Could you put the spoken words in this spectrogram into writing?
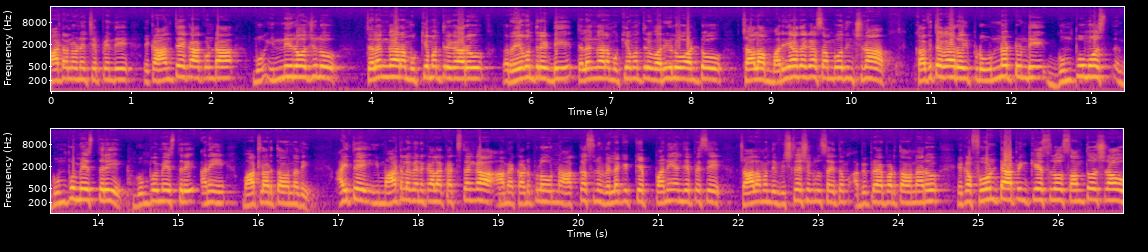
మాటలోనే చెప్పింది. ఇక అంతేకాకుండా ఇన్ని రోజులు తెలంగాణ ముఖ్యమంత్రి గారు రేవంత్ రెడ్డి తెలంగాణ ముఖ్యమంత్రి వర్యులు అంటూ చాలా మర్యాదగా సంబోధించిన కవిత గారు ఇప్పుడు ఉన్నట్టుండి గుంపు మోస్ గుంపు మేస్త్రి గుంపు మేస్త్రి అని మాట్లాడుతూ ఉన్నది. అయితే ఈ మాటల వెనకాల ఖచ్చితంగా ఆమె కడుపులో ఉన్న అక్కస్ను వెళ్ళకెక్కే పని అని చెప్పేసి చాలామంది విశ్లేషకులు సైతం అభిప్రాయపడతా ఉన్నారు. ఇక ఫోన్ ట్యాపింగ్ కేసులో సంతోష్ రావు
